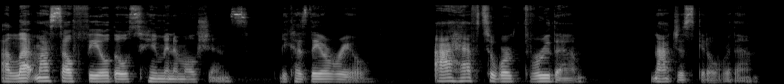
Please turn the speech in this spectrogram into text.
I let myself feel those human emotions because they are real. I have to work through them, not just get over them.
